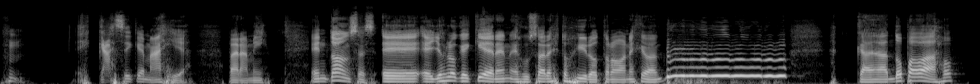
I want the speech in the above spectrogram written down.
es casi que magia para mí. Entonces, eh, ellos lo que quieren es usar estos girotrones que van quedando para abajo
